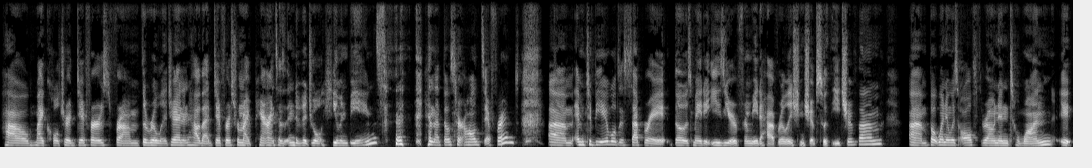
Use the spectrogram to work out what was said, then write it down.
how my culture differs from the religion and how that differs from my parents as individual human beings and that those are all different um, and to be able to separate those made it easier for me to have relationships with each of them um, but when it was all thrown into one, it,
